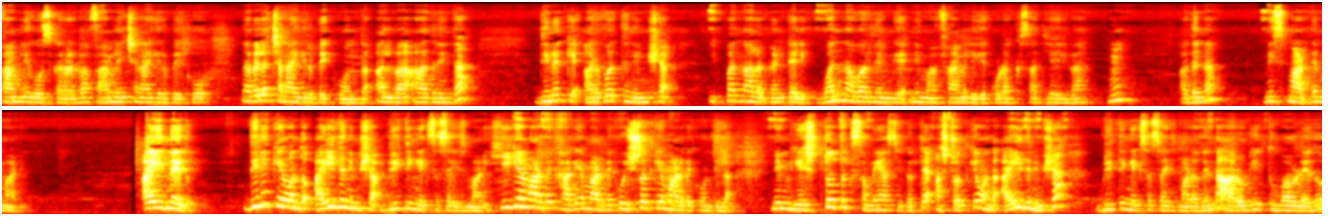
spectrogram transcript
ಫ್ಯಾಮ್ಲಿಗೋಸ್ಕರ ಅಲ್ವಾ? ಫ್ಯಾಮ್ಲಿ ಚೆನ್ನಾಗಿರಬೇಕು, ನಾವೆಲ್ಲ ಚೆನ್ನಾಗಿರಬೇಕು ಅಂತ ಅಲ್ವಾ? ಆದ್ದರಿಂದ ದಿನಕ್ಕೆ ಅರವತ್ತು ನಿಮಿಷ, ಇಪ್ಪತ್ನಾಲ್ಕು ಗಂಟೆಲಿ ಒನ್ ಅವರ್ ನಿಮಗೆ ನಿಮ್ಮ ಫ್ಯಾಮಿಲಿಗೆ ಕೊಡೋಕ್ಕೆ ಸಾಧ್ಯ ಇಲ್ವಾ? ಹ್ಞೂ ಅದನ್ನು ಮಿಸ್ ಮಾಡದೆ ಮಾಡಿ. ಐದನೇದು, ದಿನಕ್ಕೆ ಒಂದು ಐದು ನಿಮಿಷ ಬ್ರೀತಿಂಗ್ ಎಕ್ಸಸೈಸ್ ಮಾಡಿ. ಹೀಗೆ ಮಾಡಬೇಕು, ಹಾಗೆ ಮಾಡಬೇಕು, ಇಷ್ಟೊತ್ತಿಗೆ ಮಾಡಬೇಕು ಅಂತಿಲ್ಲ. ನಿಮ್ಗೆ ಎಷ್ಟೊತ್ತಿಗೆ ಸಮಯ ಸಿಗುತ್ತೆ ಅಷ್ಟೊತ್ತಿಗೆ ಒಂದು ಐದು ನಿಮಿಷ ಬ್ರೀತಿಂಗ್ ಎಕ್ಸಸೈಸ್ ಮಾಡೋದ್ರಿಂದ ಆರೋಗ್ಯಕ್ಕೆ ತುಂಬ ಒಳ್ಳೆಯದು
